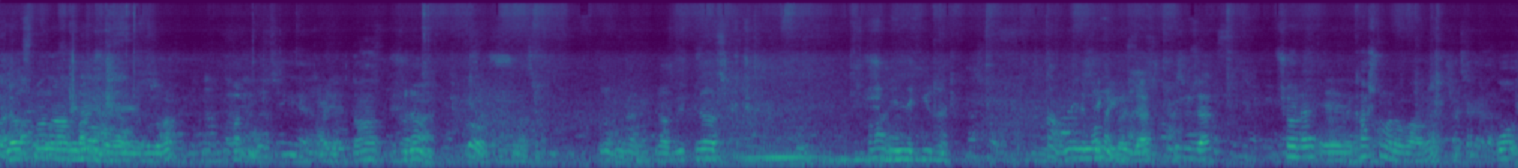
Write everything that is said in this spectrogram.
E, Ali Osman abiden e, bulurum. E, daha Şu değil mi? doğru. Bu da mı? Biraz büyük. Biraz küçük. Ama elindeki güzel. Tamam Ona elimdeki göre. güzel. Bu güzel. Şöyle e, kaç numara bu abi? O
